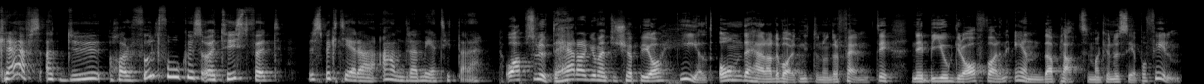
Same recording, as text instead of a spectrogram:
krävs att du har fullt fokus och är tyst för att respektera andra medtittare. Och absolut, det här argumentet köper jag helt om det här hade varit 1950 när biograf var den enda platsen man kunde se på film.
